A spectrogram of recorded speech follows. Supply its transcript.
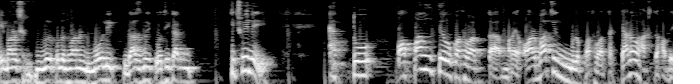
এই মানুষগুলোর কোনো ধরনের মৌলিক রাজনৈতিক অধিকার কিছুই নেই। এত অপান্তেও কথাবার্তা মানে অর্বাচীনমূলক কথাবার্তা কেন আসতে হবে?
